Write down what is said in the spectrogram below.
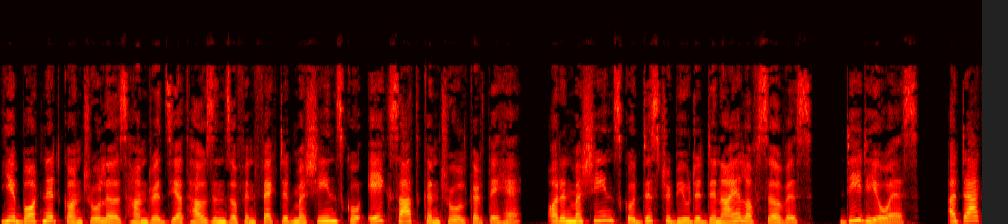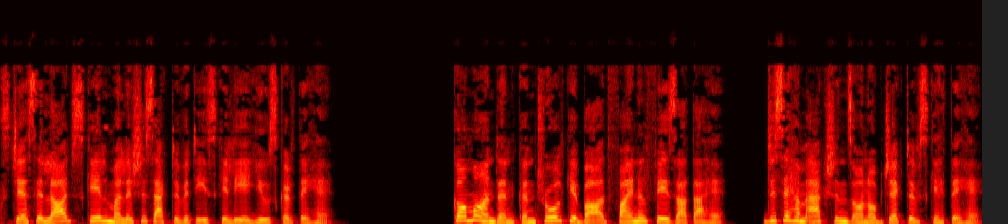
ये बॉटनेट कंट्रोलर्स हंड्रेड्स या थाउजेंड्स ऑफ़ इन्फेक्टेड मशीन्स को एक साथ कंट्रोल करते हैं और इन मशीन्स को distributed denial of service DDoS attacks जैसे लार्ज स्केल मलिशियस एक्टिविटीज़ के लिए यूज़ करते हैं। कमांड एंड कंट्रोल के बाद फाइनल फ़ेज़ आता है, जिसे हम एक्शंस ऑन ऑब्जेक्टिव्स कहते हैं।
